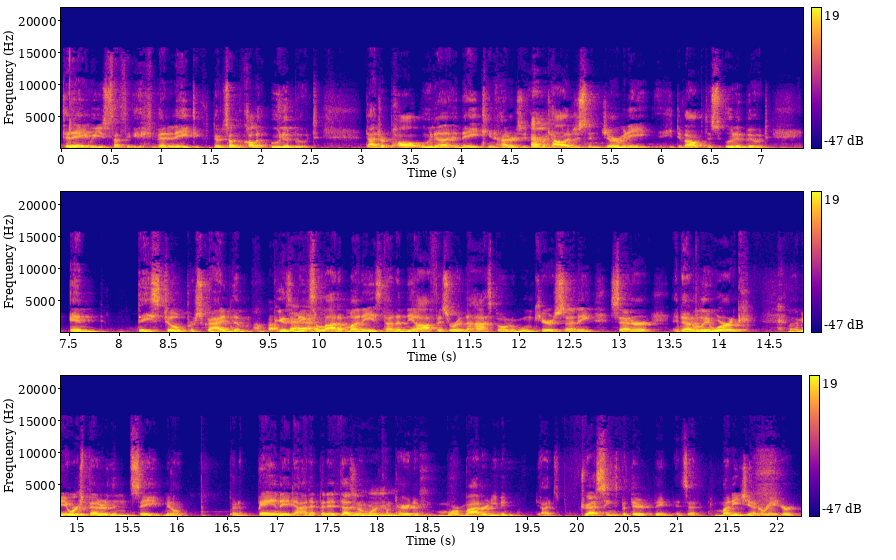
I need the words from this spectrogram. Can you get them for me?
today we use stuff that invented in 18, there's something called an Unna boot. Dr. Paul Unna in the 1800s, a dermatologist in Germany, he developed this Unna boot, and they still prescribe them because it makes a lot of money. It's done in the office or in the hospital in a wound care center. Center. It doesn't really work. I mean, it works better than say you know put a band-aid on it, but it doesn't Mm-hmm. work compared to more modern even uh, dressings. But they're, they, it's a money generator.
